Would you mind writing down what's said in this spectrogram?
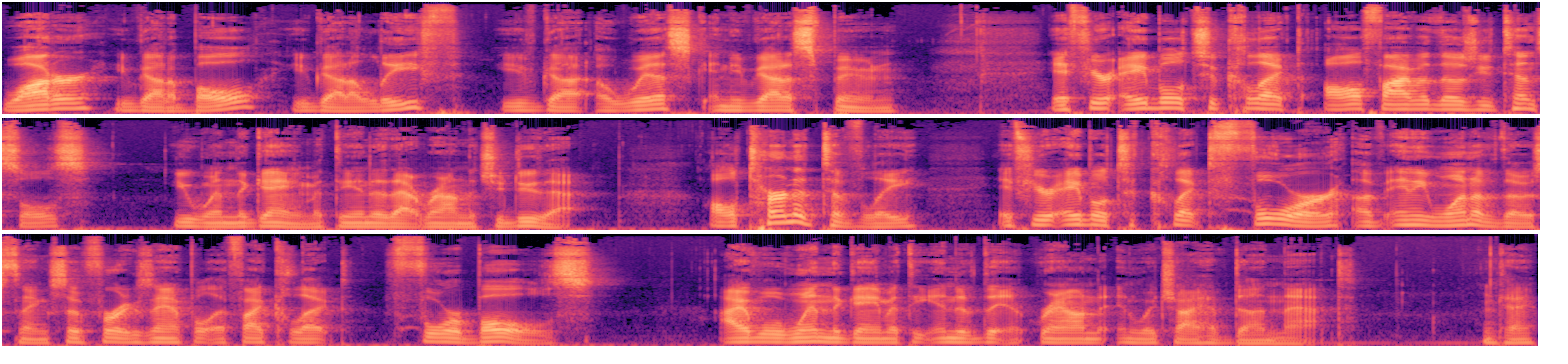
water, you've got a bowl, you've got a leaf, you've got a whisk, and you've got a spoon. If you're able to collect all five of those utensils, you win the game at the end of that round that you do that. Alternatively, if you're able to collect four of any one of those things, so for example, if I collect four bowls, I will win the game at the end of the round in which I have done that. Okay?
